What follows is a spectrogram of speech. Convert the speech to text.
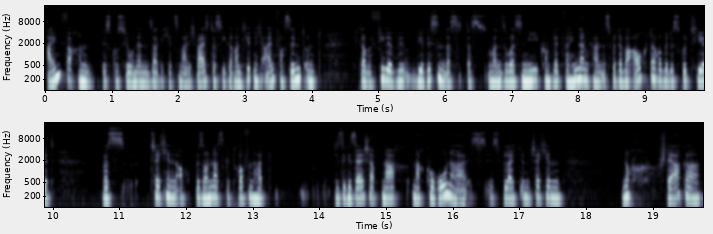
einfachen Diskussionen, sage ich jetzt mal. Ich weiß, dass sie garantiert nicht einfach sind und ich glaube, viele, wir wissen, dass, dass man sowas nie komplett verhindern kann. Es wird aber auch darüber diskutiert, was Tschechien auch besonders getroffen hat. Diese Gesellschaft nach, nach Corona ist, ist vielleicht in Tschechien noch stärker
